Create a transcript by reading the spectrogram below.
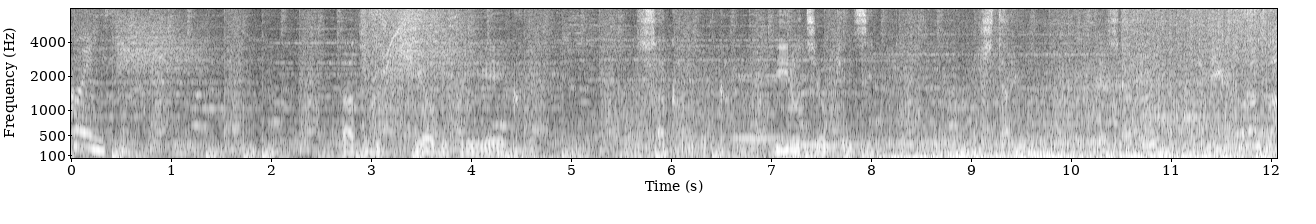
声にせよ。あとで気をぶりええか遡るか命の源泉来たれエスカトリグトランパ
